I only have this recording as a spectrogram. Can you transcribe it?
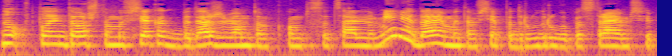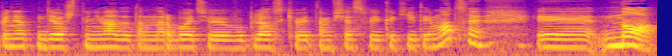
Ну, в плане того, что мы все как бы, да, живем там в каком-то социальном мире, да, и мы там все по друг другу подстраиваемся, и понятное дело, что не надо там на работе выплескивать там все свои какие-то эмоции, э, но,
